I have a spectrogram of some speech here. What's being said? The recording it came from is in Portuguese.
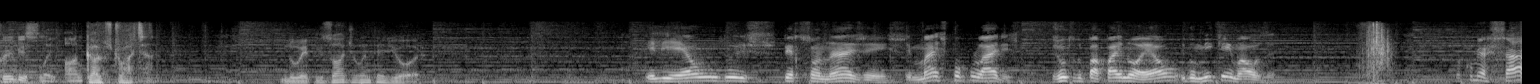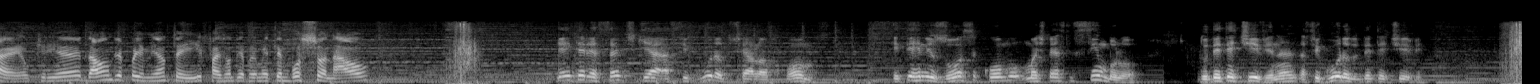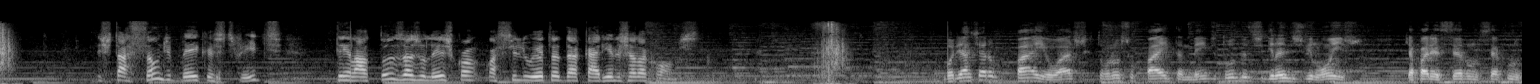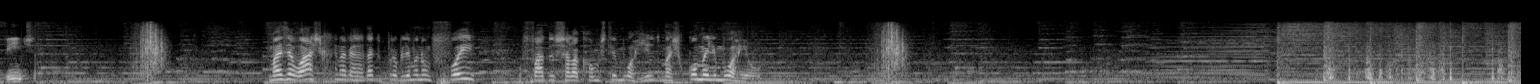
Previously on Ghostwriter. No episódio anterior, Ele é um dos personagens mais populares, junto do Papai Noel e do Mickey Mouse. Pra começar, eu queria dar um depoimento aí, fazer um depoimento emocional. E é interessante que a figura do Sherlock Holmes eternizou-se como uma espécie de símbolo do detetive, né? Da figura do detetive. Estação de Baker Street tem lá todos os azulejos com a, com a silhueta da carinha do Sherlock Holmes. Moriarty era o pai, eu acho, que tornou-se o pai também de todos esses grandes vilões que apareceram no século XX. Mas eu acho que na verdade o problema não foi o fato do Sherlock Holmes ter morrido, mas como ele morreu.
